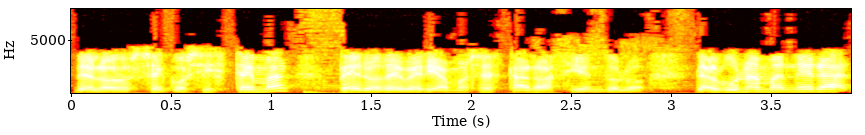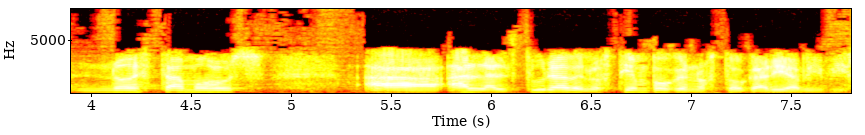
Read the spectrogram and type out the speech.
de los ecosistemas, pero deberíamos estar haciendo de alguna manera no estamos a, la altura de los tiempos que nos tocaría vivir.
